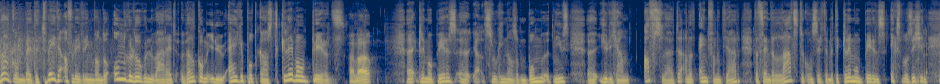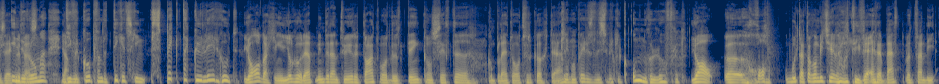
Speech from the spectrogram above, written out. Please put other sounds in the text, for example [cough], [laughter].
Welkom bij de tweede aflevering van De Ongelogen Waarheid. Welkom in uw eigen podcast, Clement Perens. Hallo. Uh, Clement Perens, uh, ja, het sloeg in als een bom, het nieuws. Uh, jullie gaan afsluiten aan het eind van het jaar. Dat zijn de laatste concerten met de Clement Perens Exposition Zeker in de best. Roma. Ja. Die verkoop van de tickets ging spectaculair goed. Ja, dat ging heel goed. Hè. Minder dan twee uur tijd worden er tien concerten compleet uitverkocht. Hè. Clement Perens, dat is werkelijk ongelooflijk. Ja, eh goh, moet dat toch een beetje [laughs] relativeren, Bert. Want van die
